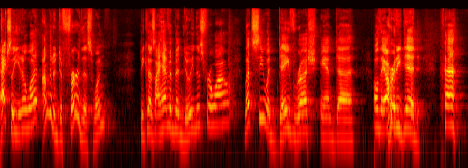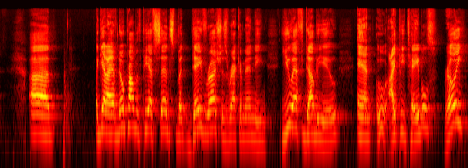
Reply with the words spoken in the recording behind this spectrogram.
Actually, you know what? I'm going to defer this one because I haven't been doing this for a while. Let's see what Dave Rush and, uh, oh, they already did. uh, again, I have no problem with pfSense, but Dave Rush is recommending UFW and, ooh, IP tables? Really?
